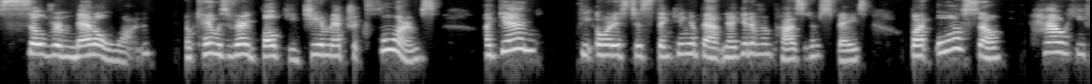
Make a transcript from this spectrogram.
silver metal one, okay, was very bulky, geometric forms, again, the artist is thinking about negative and positive space, but also how he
